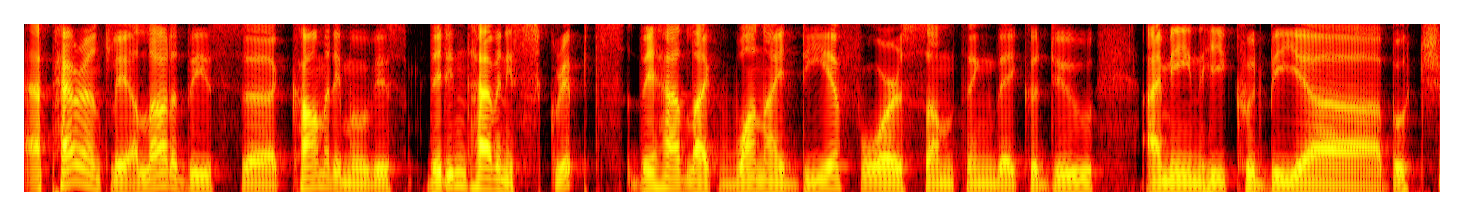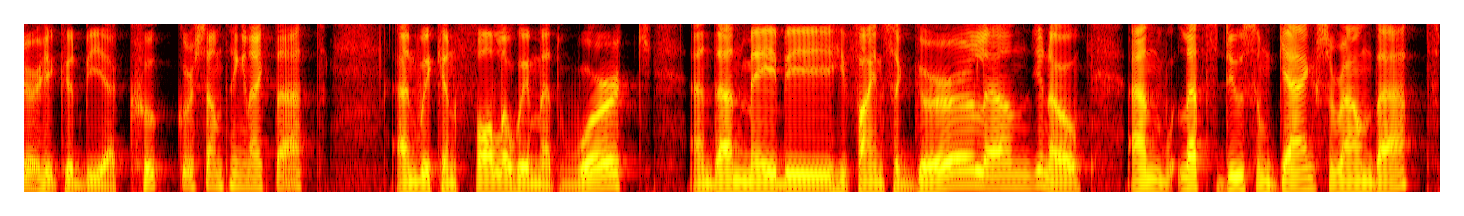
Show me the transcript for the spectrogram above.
apparently a lot of these uh, comedy movies they didn't have any scripts. They had like one idea for something they could do. I mean he could be a butcher he could be a cook or something like that and we can follow him at work and then maybe he finds a girl and you know and let's do some gags around that.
